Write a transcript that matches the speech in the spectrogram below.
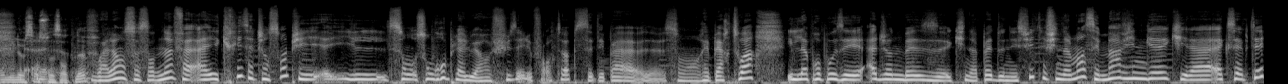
en 1969, Voilà, en 69, a, a écrit cette chanson, puis il, son, son groupe la lui a refusé, les Four Tops, c'était pas euh, son répertoire. Il l'a proposé à John Baez, qui n'a pas donné suite, et finalement, c'est Marvin Gaye qui l'a accepté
